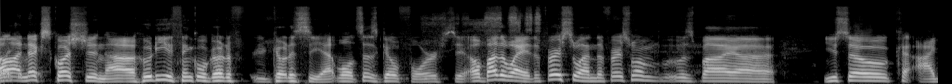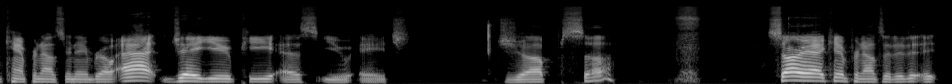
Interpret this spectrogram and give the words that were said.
like Uh, next question. Uh, who do you think will go to go to Seattle? Well, it says go for. Se- Oh, by the way, the first one, the first one was by uh, Yuso. K- I can't pronounce your name, bro. At J U P S U H, Jupsa. Sorry, I can't pronounce it. It it,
